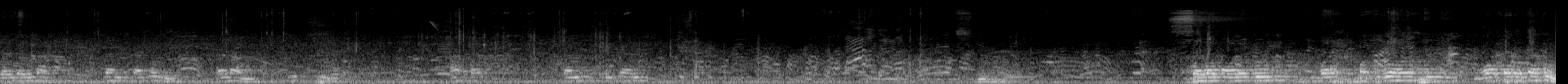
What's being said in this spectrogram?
Yang darurat dan ditakuni dalam diksi adat kami berikan Assalamualaikum warahmatullahi wabarakatuh.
